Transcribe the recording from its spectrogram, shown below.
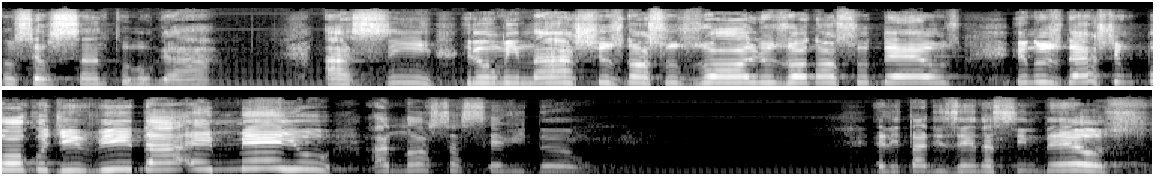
no seu santo lugar. Assim iluminaste os nossos olhos, ó nosso Deus, e nos deste um pouco de vida em meio à nossa servidão. Ele está dizendo assim: Deus,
